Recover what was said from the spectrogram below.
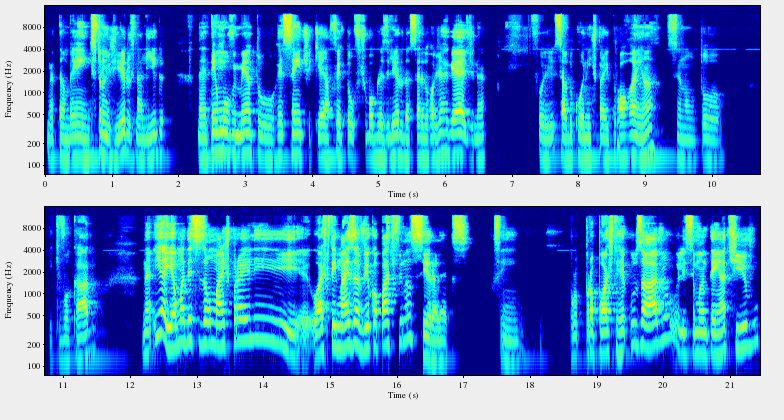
né, também estrangeiros na liga. Né? Tem um movimento recente que afetou o futebol brasileiro, da série do Roger Guedes, né? Foi, saiu do Corinthians para ir para o se não estou equivocado. Né? E aí é uma decisão mais para ele. Eu acho que tem mais a ver com a parte financeira, Alex. Assim, proposta irrecusável, ele se mantém ativo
